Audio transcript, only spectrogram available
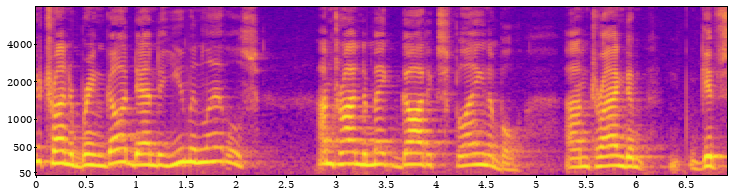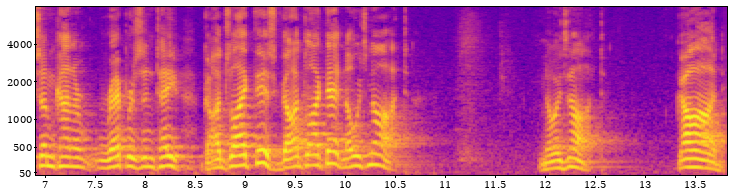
You're trying to bring God down to human levels. I'm trying to make God explainable. I'm trying to give some kind of representation. God's like this, God's like that. No, He's not. No, He's not. God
